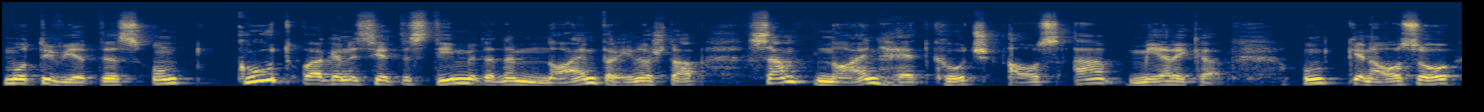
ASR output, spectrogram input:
motiviertes und gut organisiertes Team mit einem neuen Trainerstab samt neuen Headcoach aus Amerika. Und genauso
